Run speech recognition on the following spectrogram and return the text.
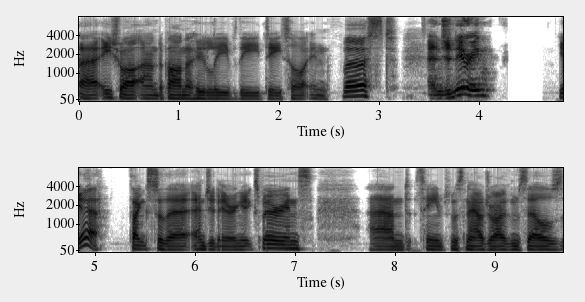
uh, Ishwar and Aparna who leave the detour in first. Engineering. Yeah, thanks to their engineering experience. And teams must now drive themselves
